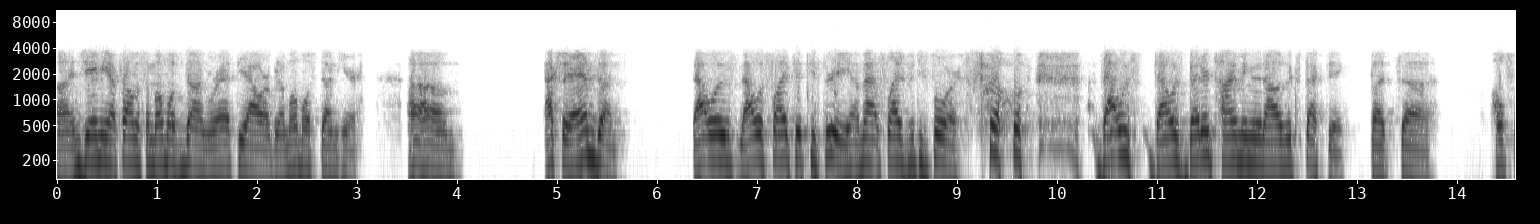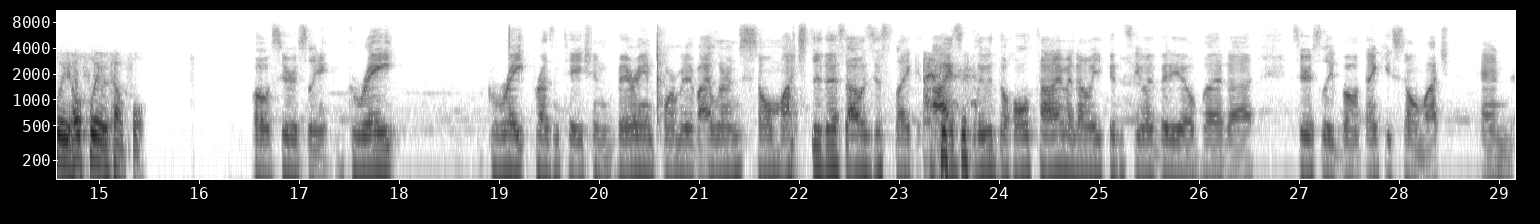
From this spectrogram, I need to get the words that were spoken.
Uh, and Jamie, I promise I'm almost done. We're at the hour, but I'm almost done here. Um, actually, I am done. That was that was slide 53. I'm at slide 54. So that was that was better timing than I was expecting. But uh, hopefully, hopefully it was helpful. Oh, seriously, great, great presentation. Very informative. I learned so much through this. I was just like eyes glued the whole time. I know you couldn't see my video, but uh, seriously, Bo, thank you so much. And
